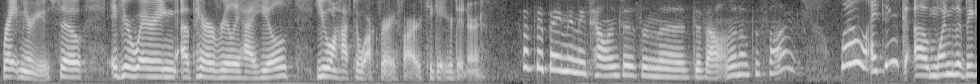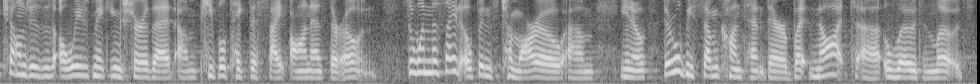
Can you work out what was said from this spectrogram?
right near you. So if you're wearing a pair of really high heels, you won't have to walk very far to get your dinner there been any challenges in the development of the site? Well, I think um, one of the big challenges is always making sure that um, people take the site on as their own. So when the site opens tomorrow, um, you know, there will be some content there, but not uh, loads and loads.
